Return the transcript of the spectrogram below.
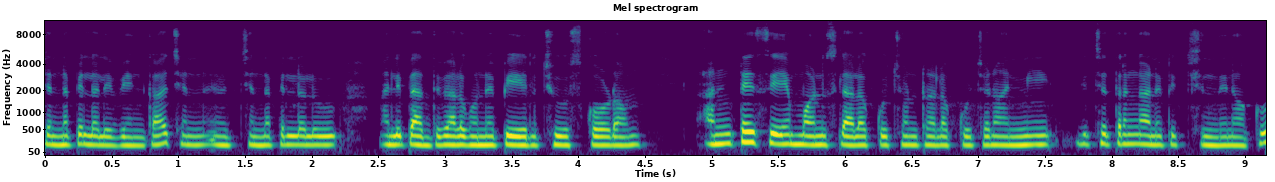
చిన్నపిల్లలు ఇవి ఇంకా. చిన్న చిన్నపిల్లలు మళ్ళీ పెద్దవి అలాగున్న పేర్లు చూసుకోవడం. అంటే సేమ్ మనుషులు అలా కూర్చుంటారు అలా కూర్చోడం అన్నీ విచిత్రంగా అనిపించింది నాకు.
